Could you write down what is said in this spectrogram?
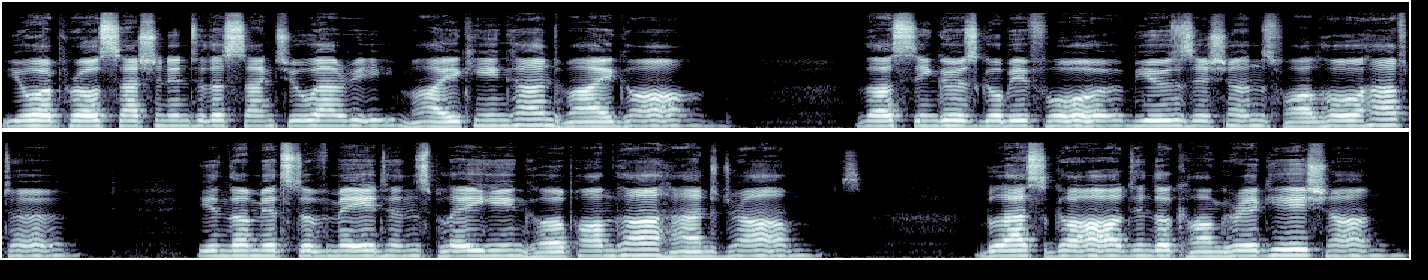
your procession into the sanctuary, my King and my God. The singers go before, musicians follow after. In the midst of maidens playing upon the hand drums. Bless God in the congregation.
